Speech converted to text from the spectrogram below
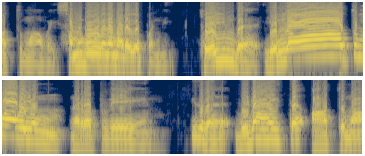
ஆத்துமாவை சம்பூரணமடைய பண்ணி தொய்ந்த எல்லாத்துமாவையும் நிரப்புவேன். இதுல விடாய்த்த ஆத்துமா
